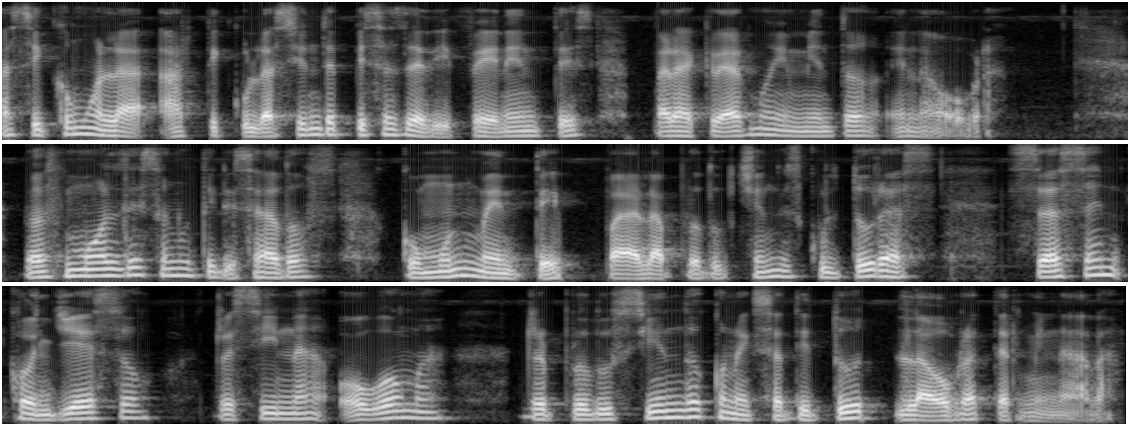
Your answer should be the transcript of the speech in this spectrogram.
así como la articulación de piezas de diferentes para crear movimiento en la obra. Los moldes son utilizados comúnmente para la producción de esculturas. Se hacen con yeso, resina o goma, reproduciendo con exactitud la obra terminada.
